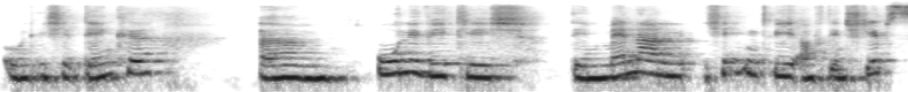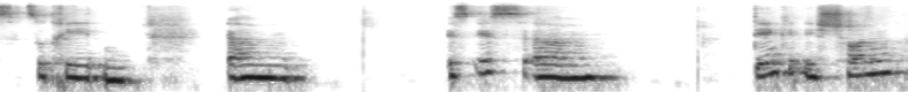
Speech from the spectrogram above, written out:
Und ich denke, ähm, ohne wirklich den Männern irgendwie auf den Schlips zu treten, ähm, es ist, ähm, denke ich, schon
